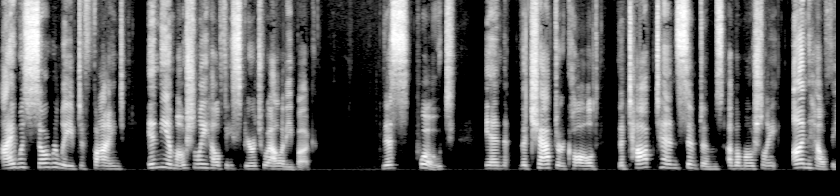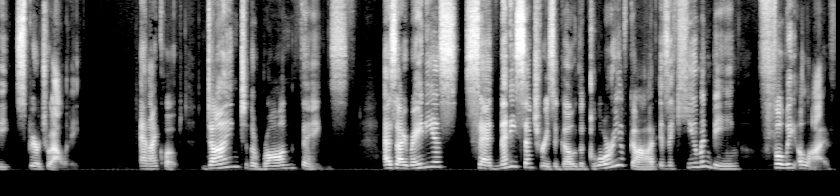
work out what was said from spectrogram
I was so relieved to find in the Emotionally Healthy Spirituality book this quote in the chapter called The Top 10 Symptoms of Emotionally Unhealthy Spirituality. And I quote, dying to the wrong things. As Irenaeus said many centuries ago, the glory of God is a human being fully alive.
